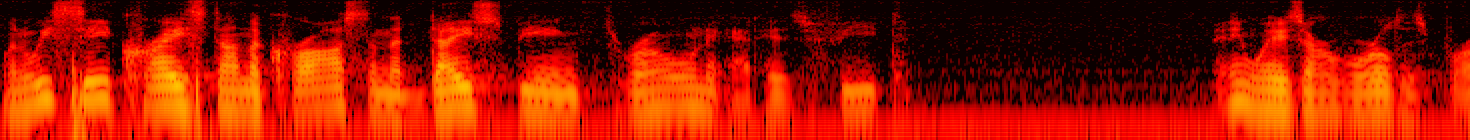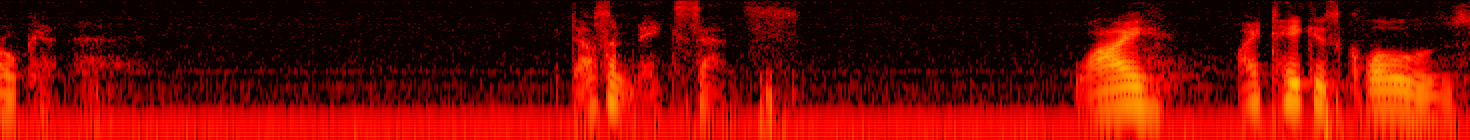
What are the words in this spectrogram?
When we see Christ on the cross and the dice being thrown at His feet, in many ways our world is broken It doesn't make sense. Why, why take his clothes?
